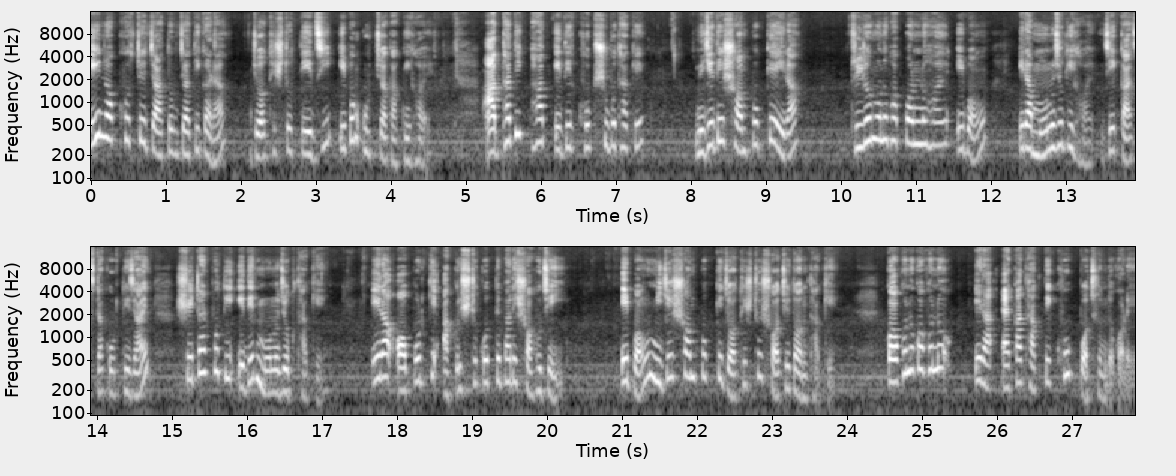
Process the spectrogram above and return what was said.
এই নক্ষত্রের জাতক জাতিকারা যথেষ্ট তেজি এবং উচ্চাকাঙ্ক্ষী হয়। আধ্যাত্মিক ভাব এদের খুব শুভ থাকে। নিজেদের সম্পর্কে এরা দৃঢ় মনোভাবপন্ন হয় এবং এরা মনোযোগী হয়, যে কাজটা করতে যায়, সেটার প্রতি এদের মনোযোগ থাকে। এরা অপরকে আকৃষ্ট করতে পারে সহজেই এবং নিজের সম্পর্কে যথেষ্ট সচেতন থাকে। কখনো কখনো এরা একা থাকতে খুব পছন্দ করে।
